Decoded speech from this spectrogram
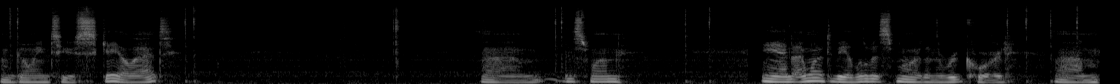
I'm going to scale that. Um, this one. And I want it to be a little bit smaller than the root chord. Um,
